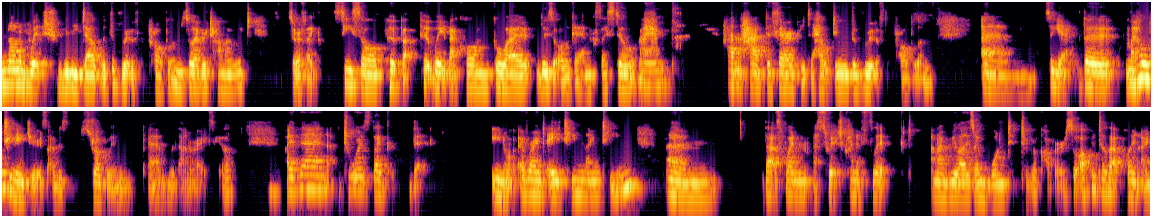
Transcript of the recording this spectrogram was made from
none of which really dealt with the root of the problem. So every time I would sort of like seesaw, put back, put weight back on, go out, lose it all again because I still Right. hadn't had the therapy to help deal with the root of the problem. Um, so yeah, the my whole teenage years I was struggling um, with anorexia. I then towards like the you know around 18, 19, um, that's when a switch kind of flipped and I realized I wanted to recover. So up until that point, I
